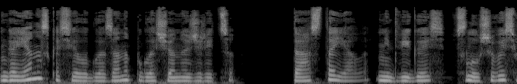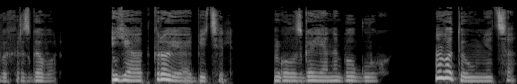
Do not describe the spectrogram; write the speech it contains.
Гаяна скосила глаза на поглощенную жрицу. Та стояла, не двигаясь, вслушиваясь в их разговор. «Я открою обитель». Голос Гаяны был глух. «Вот и умница»,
